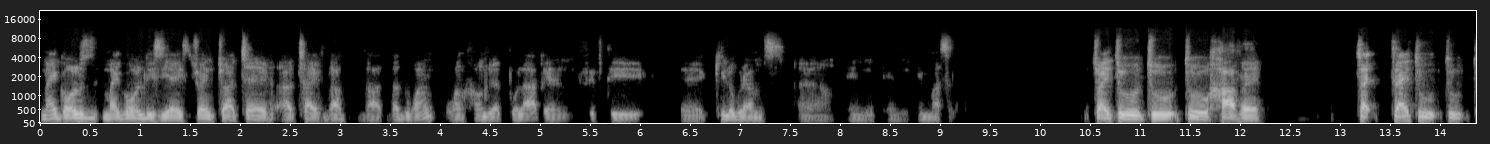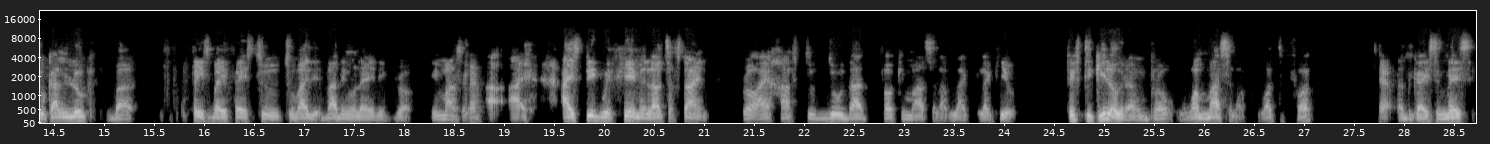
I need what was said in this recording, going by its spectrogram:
My goals my goal this year is trying to achieve achieve that that, that one 100 pull up and 50 uh, kilograms uh, in, in in muscle. Try to to to have a try try to to to can look but face by face to to Vadim Oleinik, bro. In muscle, okay. I, I, I speak with him a lot of time, bro. I have to do that fucking muscle up like like you, fifty kilogram, bro. One muscle up. What the fuck? Yeah, that guy's amazing.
